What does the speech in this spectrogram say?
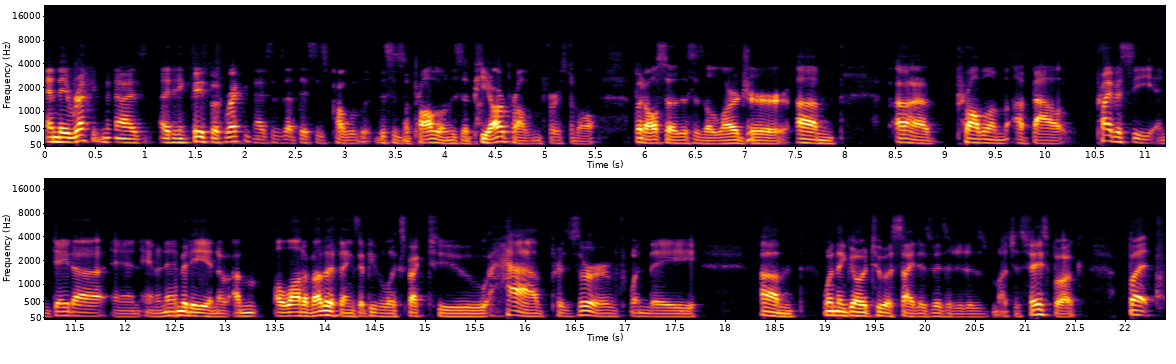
And they recognize I think Facebook recognizes that this is probably this is a problem. This is a PR problem first of all, but also this is a larger um, uh, problem about privacy and data and anonymity and um, a lot of other things that people expect to have preserved when they um, when they go to a site as visited as much as Facebook. But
